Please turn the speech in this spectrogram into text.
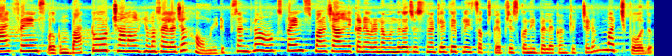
Hi friends welcome back to our channel Himashailaja homely tips and blogs friends మన ఛానల్ ఇక్కడ ఎవరైనా ముందుగా చూస్తున్నట్లయితే ప్లీజ్ సబ్స్క్రైబ్ చేసుకొని బెల్ ఐకాన్ క్లిక్ చేయడం మర్చిపోవద్దు.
